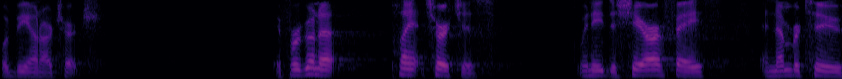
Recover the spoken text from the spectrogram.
would be on our church. If we're going to plant churches, we need to share our faith. And number two,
